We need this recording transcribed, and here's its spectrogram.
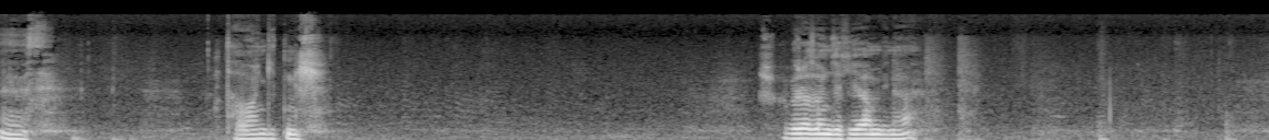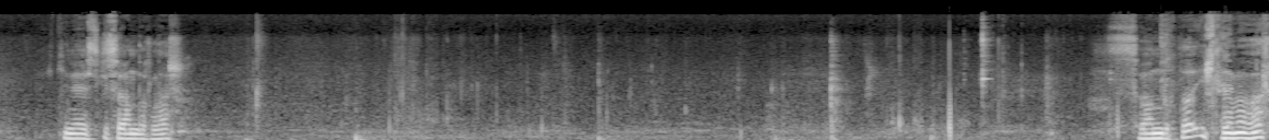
Evet. Tavan gitmiş. Biraz önceki yan bina. Yine eski sandıklar. Sandıkta işleme var.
